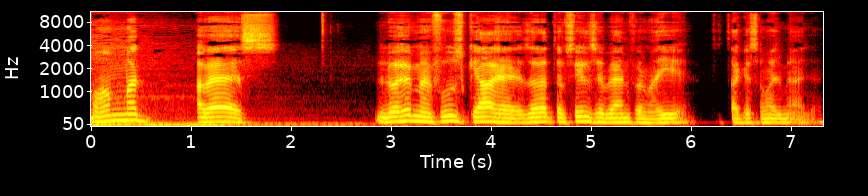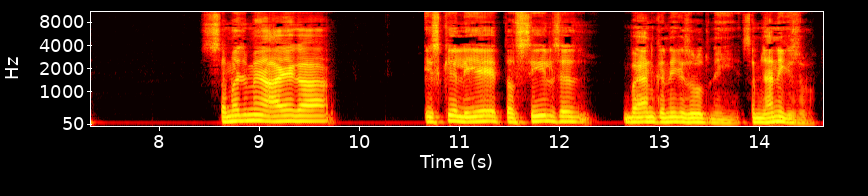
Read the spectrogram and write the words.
محمد اویس، لوہے محفوظ کیا ہے؟ ذرا تفصیل سے بیان فرمائیے تاکہ سمجھ میں آ جائے۔ سمجھ میں آئے گا اس کے لیے تفصیل سے بیان کرنے کی ضرورت نہیں ہے، سمجھانے کی ضرورت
